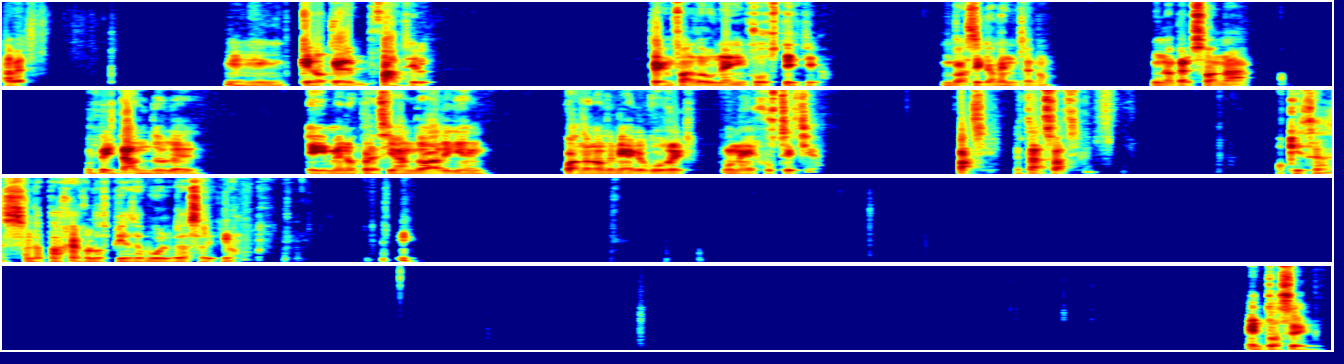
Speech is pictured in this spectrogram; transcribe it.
A ver. Mm, creo que es fácil. Te enfadó una injusticia. Básicamente, ¿no? Una persona gritándole y menospreciando a alguien cuando no tenía que ocurrir. Una injusticia. Fácil, esta es fácil. O quizás la paja con los pies vuelve a salir. No. Entonces,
